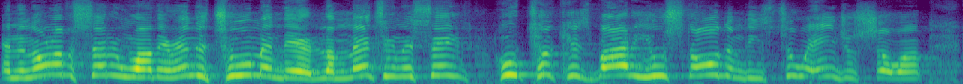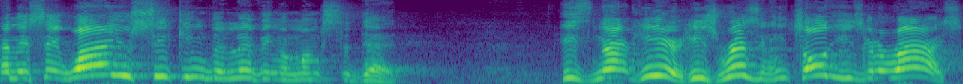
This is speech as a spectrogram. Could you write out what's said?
And then all of a sudden, while they're in the tomb and they're lamenting, they say, Who took his body? Who stole him? These two angels show up and they say, Why are you seeking the living amongst the dead? He's not here. He's risen. He told you he's going to rise.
